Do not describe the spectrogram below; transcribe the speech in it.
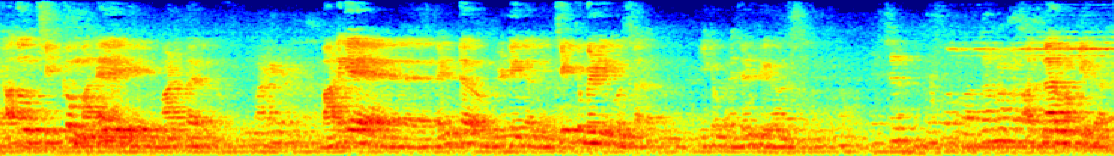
ಯಾವುದೋ ಒಂದು ಚಿಕ್ಕ ಮನೇಲಿ ಮಾಡ್ತಾ ಇರೋದು. ಬಾಡಿಗೆ ರೆಂಟ್ ಬಿಲ್ಡಿಂಗ್ ಅಲ್ಲಿ ಚಿಕ್ಕ ಬಿಲ್ಡಿಂಗ್ ಸರ್ ಈಗ ಪ್ರೆಸೆಂಟ್ ಇರೋದು ಸರ್ ಹದಿನಾರು ಮಕ್ಕಳಿದ್ದಾರೆ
